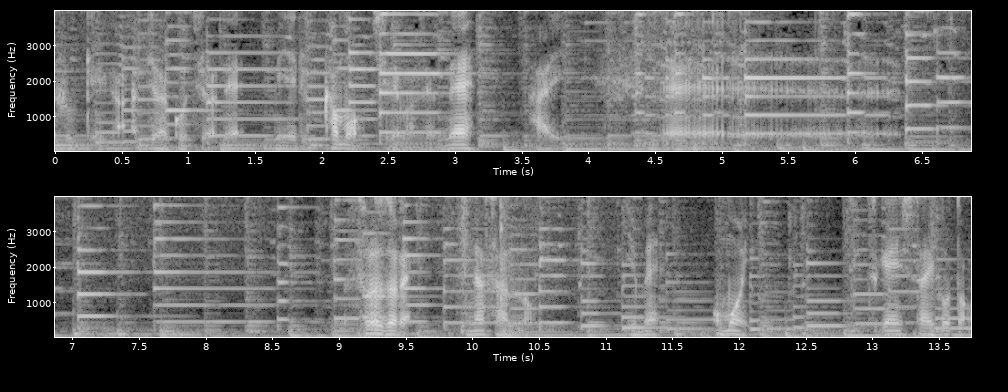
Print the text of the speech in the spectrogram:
風景があちらこちらで見えるかもしれませんね。はい、えーそれぞれ皆さんの夢思い実現したいこと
